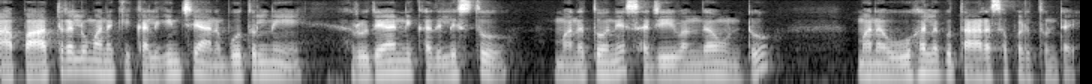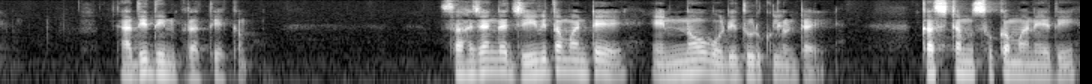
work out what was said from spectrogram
ఆ పాత్రలు మనకి కలిగించే అనుభూతుల్ని హృదయాన్ని కదిలిస్తూ మనతోనే సజీవంగా ఉంటూ మన ఊహలకు తారసపడుతుంటాయి. అది దీని ప్రత్యేకం. సహజంగా జీవితం అంటే ఎన్నో ఒడిదుడుకులుంటాయి. కష్టం సుఖం అనేది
